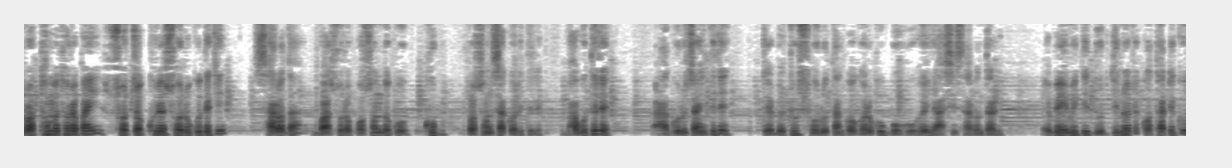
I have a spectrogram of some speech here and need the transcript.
ପ୍ରଥମ ଥର ପାଇଁ ସ୍ୱଚକ୍ଷୁରେ ସ୍ୱରକୁ ଦେଖି ଶାରଦା ବାସୁର ପସନ୍ଦକୁ ଖୁବ୍ ପ୍ରଶଂସା କରିଥିଲେ। ଭାବୁଥିଲେ ଆଗରୁ ଚାହିଁଥିଲେ କେବେଠୁ ସରୁ ତାଙ୍କ ଘରକୁ ବୋହୂ ହୋଇ ଆସି ସାରନ୍ତାଣି। ଏବେ ଏମିତି ଦୁର୍ଦିନରେ କଥାଟିକୁ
